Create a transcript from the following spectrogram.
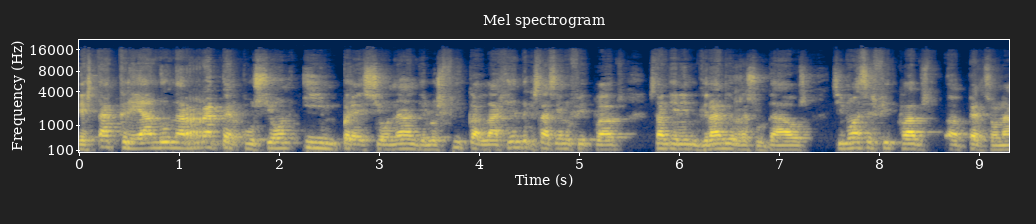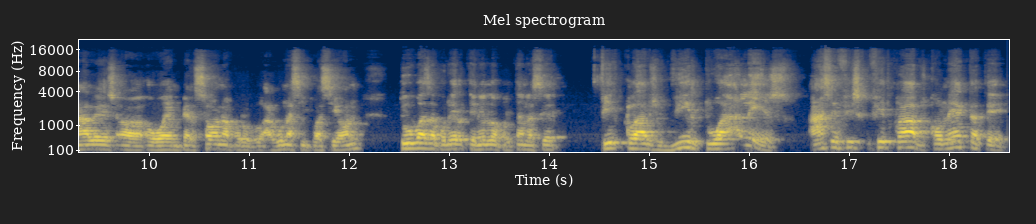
está creando una repercusión impresionante. Los fit clubs, la gente que está haciendo fit clubs están teniendo grandes resultados. Si no haces fit clubs uh, personales uh, o en persona por alguna situación, tú vas a poder tener la oportunidad de hacer fit clubs virtuales. Haz fit, clubs, conéctate,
